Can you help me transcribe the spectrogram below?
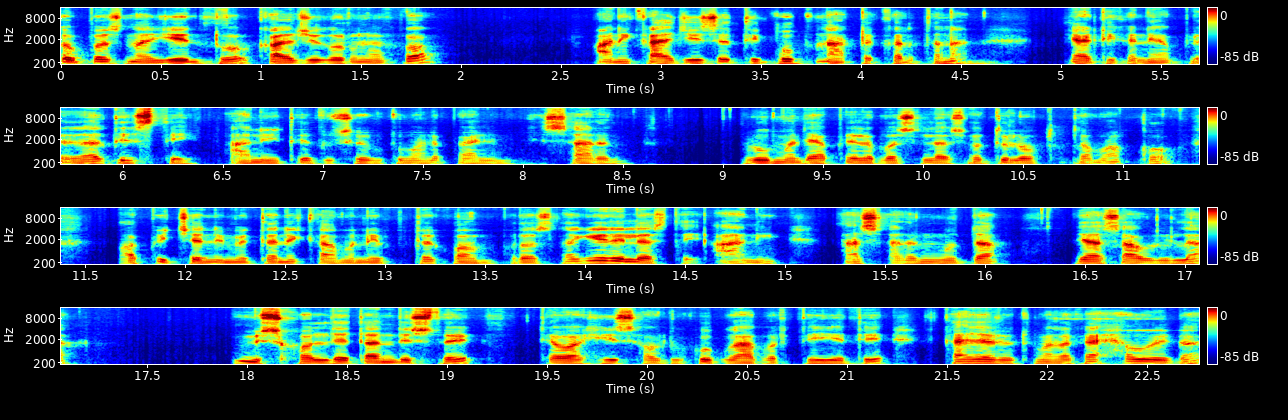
गप्पच नाही येईन तो. काळजी करू नको. आणि काळजीचं ते खूप नाटक करताना या ठिकाणी आपल्याला दिसते. आणि ते दुसरं तुम्हाला पाहिलं म्हणजे सारंग रूममध्ये आपल्याला बसलेला असतो. तो लोक ऑफिसच्या निमित्ताने कामानिमित्त कॉन्फरन्सला गेलेले असते. आणि हा सारंग मुद्दा या सावलीला मिस कॉल देताना दिसतोय. तेव्हा ही सावली खूप घाबरते येते. काय झालं? तुम्हाला काय हवं आहे का?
